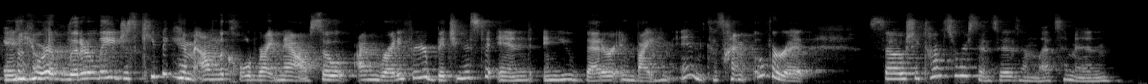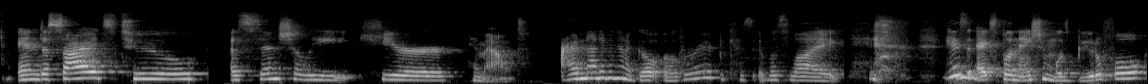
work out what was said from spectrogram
and you are literally just keeping him out in the cold right now. So I'm ready for your bitchiness to end, and you better invite him in because I'm over it. So she comes to her senses and lets him in and decides to essentially hear him out. I'm not even going to go over it because it was like his explanation was beautiful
